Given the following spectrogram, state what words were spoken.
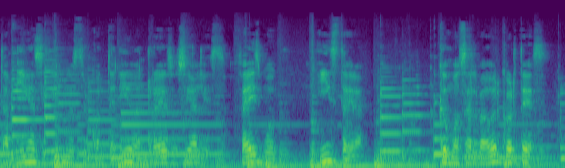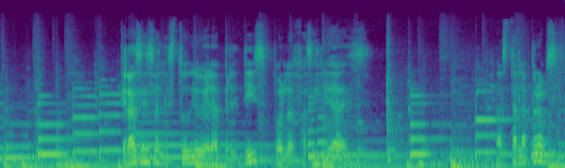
También a seguir nuestro contenido en redes sociales, Facebook, Instagram, como Salvador Cortés. Gracias al estudio del aprendiz por las facilidades. Hasta la próxima.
